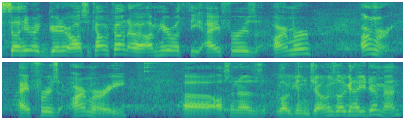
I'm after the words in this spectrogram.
still here at Greater Austin Comic Con. Uh, I'm here with the Eifers Armor, Armory, Eifers Armory, uh, also known as Logan Jones. Logan, how you doing, man?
